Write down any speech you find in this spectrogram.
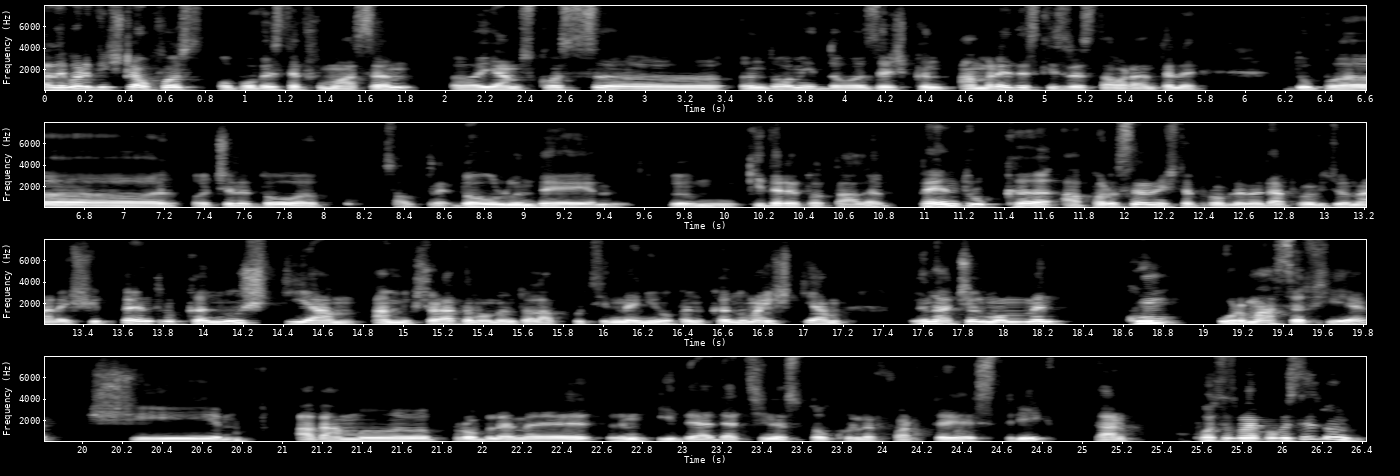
adevăr, Vicile au fost o poveste frumoasă. I-am scos uh, în 2020, când am redeschis restaurantele după uh, cele două sau tre- două luni de închidere totală, pentru că apăruseră niște probleme de aprovizionare și pentru că nu știam, am micșorat în momentul ăla puțin meniu, pentru că nu mai știam în acel moment cum urma să fie și aveam uh, probleme în ideea de a ține stocurile foarte strict, dar pot să-ți mai povestesc un,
